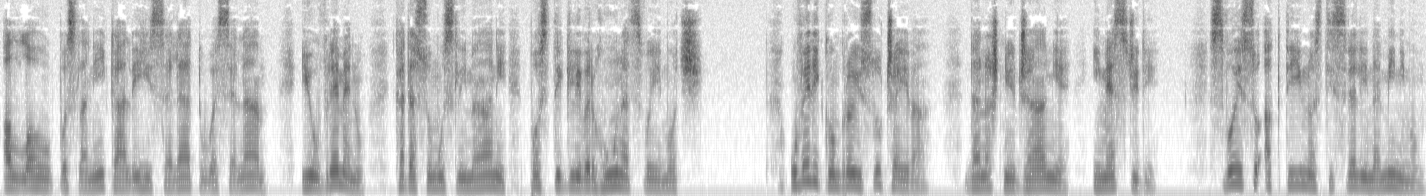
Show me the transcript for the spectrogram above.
Allahovog poslanika alihi salatu wasalam i u vremenu kada su muslimani postigli vrhunac svoje moći. U velikom broju slučajeva današnje džamije i mesđidi svoje su aktivnosti sveli na minimum,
